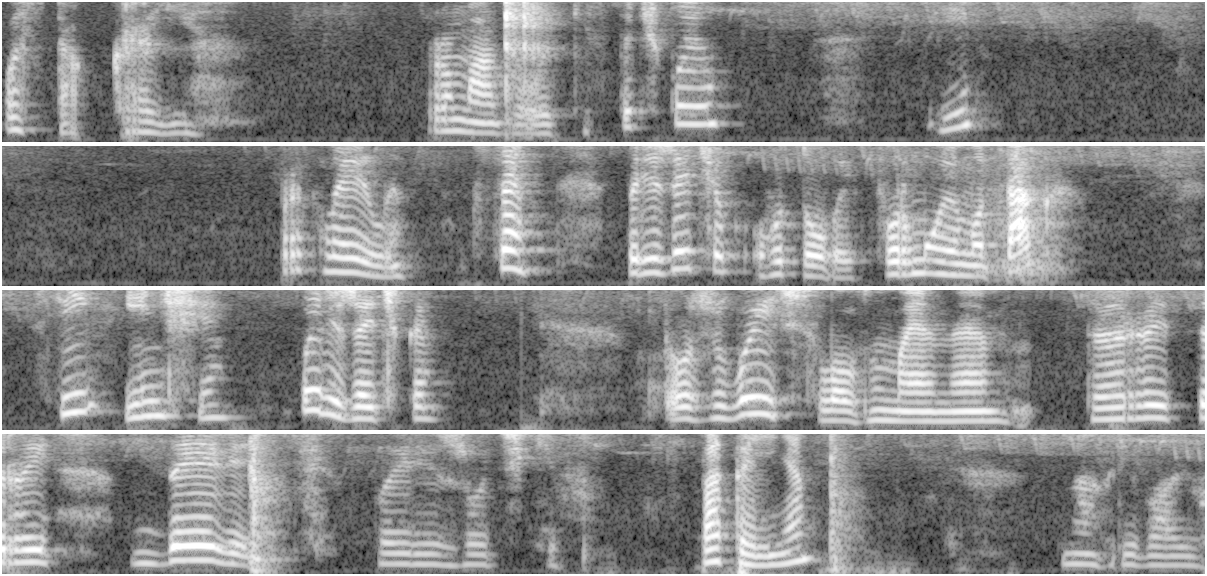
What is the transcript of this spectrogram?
Ось так краї. Промазали кісточкою і приклеїли. Все, пиріжечок готовий. Формуємо так всі інші пиріжечки. Тож вийшло в мене 3-3-9 пиріжочків. Пательня. Нагріваю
